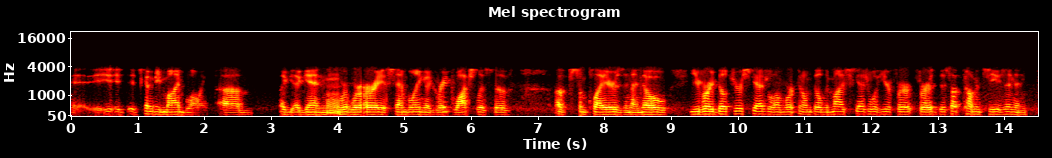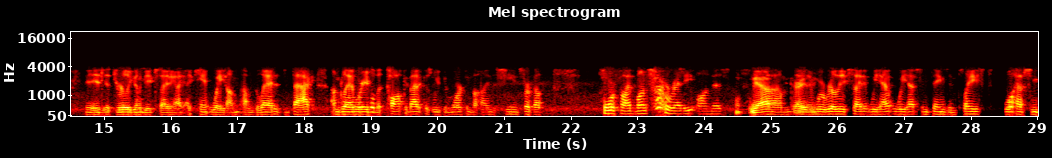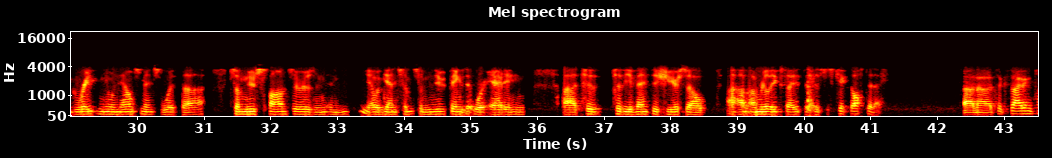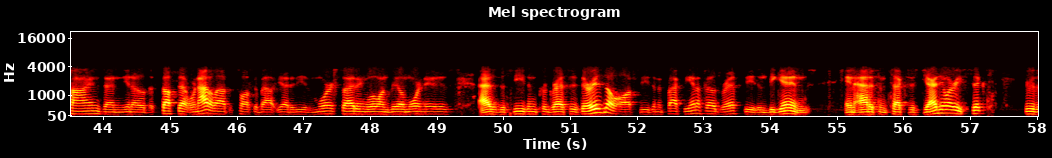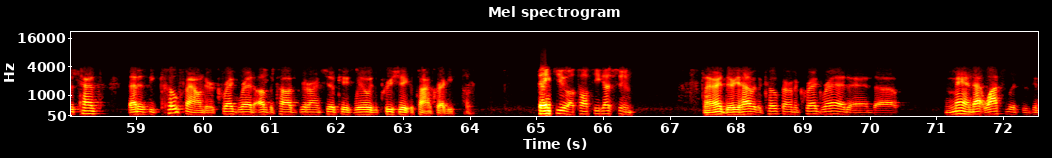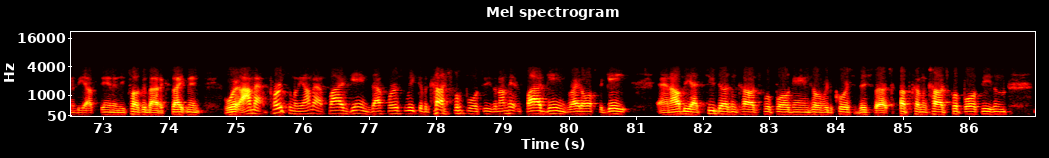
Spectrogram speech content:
it, it's going to be mind blowing. Um, again, mm. we're, we're already assembling a great watch list of of some players, and I know you've already built your schedule. I'm working on building my schedule here for for this upcoming season, and it, it's really going to be exciting. I, I can't wait. I'm I'm glad it's back. I'm glad we're able to talk about it because we've been working behind the scenes for about four or five months already on this. Yeah, um, crazy. And, and we're really excited. We have we have some things in place. We'll have some great new announcements with uh, some new sponsors and, and you know again some some new things that we're adding uh, to to the event this year. So uh, I'm really excited that this is kicked off today. Uh, no, it's exciting times, and you know the stuff that we're not allowed to talk about yet is even more exciting. We'll unveil more news as the season progresses. There is no off season. In fact, the NFL draft season begins in Addison, Texas, January 6th through the 10th. That is the co-founder, Craig Red of the College Gridiron Showcase. We always appreciate your time, Craigie. Thank you. I'll talk to you guys soon. All right, there you have it. The co-founder, Craig Red, and uh, man, that watch list is going to be outstanding. He talked about excitement. Where I'm at personally, I'm at five games. That first week of the college football season, I'm hitting five games right off the gate, and I'll be at two dozen college football games over the course of this uh, upcoming college football season.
